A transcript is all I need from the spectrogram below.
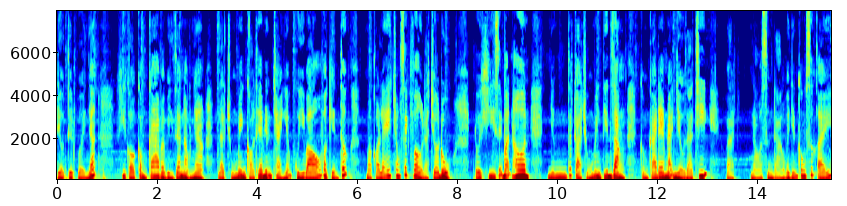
Điều tuyệt vời nhất khi có cầm ca và bình dân học nhạc là chúng mình có thêm những trải nghiệm quý báu và kiến thức mà có lẽ trong sách vở là chưa đủ, đôi khi sẽ bận hơn, nhưng tất cả chúng mình tin rằng cầm ca đem lại nhiều giá trị và nó xứng đáng với những công sức ấy.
